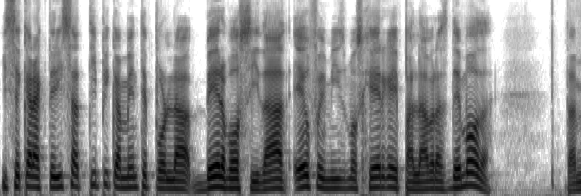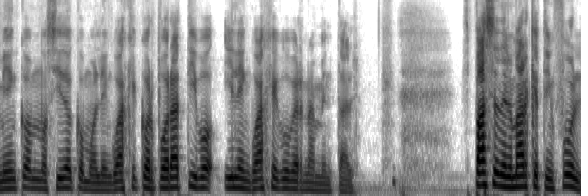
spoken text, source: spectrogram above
y se caracteriza típicamente por la verbosidad, eufemismos, jerga y palabras de moda, también conocido como lenguaje corporativo y lenguaje gubernamental. Pasa en el marketing full.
